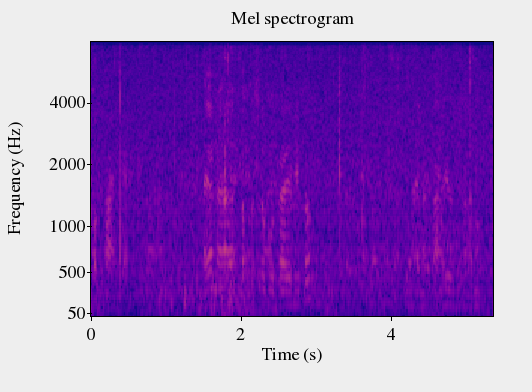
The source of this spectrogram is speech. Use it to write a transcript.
Pampanga. Ah, ayan, ah, tapos na po tayo dito. Punta na tayo sa ano.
